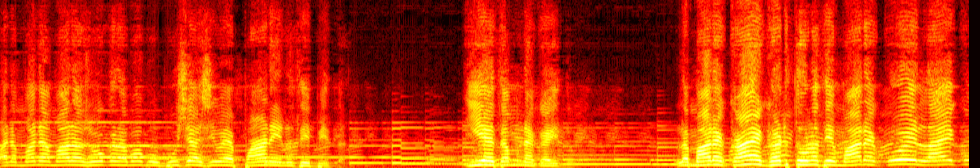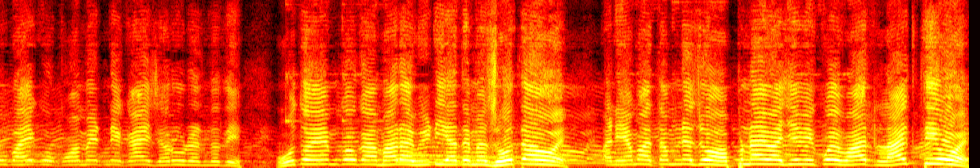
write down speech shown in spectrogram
અને મને મારા છોકરા બાપુ પૂછ્યા સિવાય પાણી નથી પીતા. એ તમને કહી દઉં. એટલે મારે કાંઈ ઘટતું નથી. મારે કોઈ લાયકું બાયકું કોમેન્ટની કાંઈ જરૂર જ નથી. હું તો એમ કહું કે મારા વિડીયા તમે જોતા હોય અને એમાં તમને જો અપનાવ્યા જેવી કોઈ વાત લાગતી હોય,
